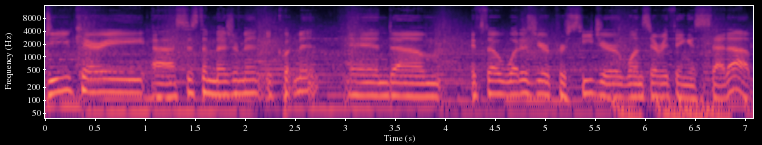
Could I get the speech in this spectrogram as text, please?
Do you carry uh, system measurement equipment? And um, if so, what is your procedure once everything is set up?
